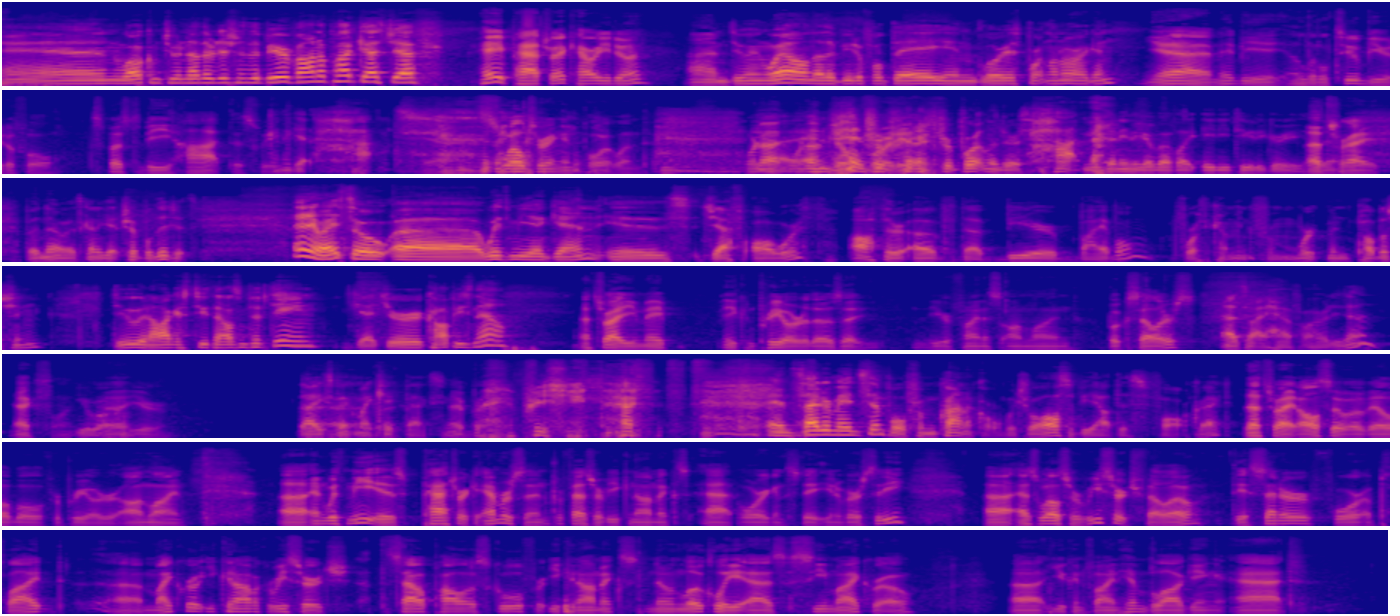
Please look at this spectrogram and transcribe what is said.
And welcome to another edition of the Beervana podcast, Jeff. Hey, Patrick, how are you doing? I'm doing well. Another beautiful day in glorious Portland, Oregon. Yeah, maybe a little too beautiful. It's supposed to be hot this week. Gonna get hot. Yeah, sweltering in Portland. We're not, Yeah, we're not and, built and for for, it for Portlanders, hot means anything above like 82 degrees. That's so- right. But no, it's going to get triple digits. Anyway, so uh, with me again is Jeff Alworth, author of the Beer Bible, forthcoming from Workman Publishing, due in August 2015. Get your copies now, That's right. You may you can pre-order those at your finest online booksellers. as I have already done. Excellent. You're Uh, welcome. you're, I expect uh, my kickback soon. I appreciate that. And Cider Made Simple from Chronicle, which will also be out this fall, correct? That's right. Also available for pre-order online. Uh, and with me is Patrick Emerson, professor of economics at Oregon State University, uh, as well as a research fellow at the Center for Applied uh, Microeconomic Research at the Sao Paulo School for Economics, known locally as C Micro. Uh, you can find him blogging at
